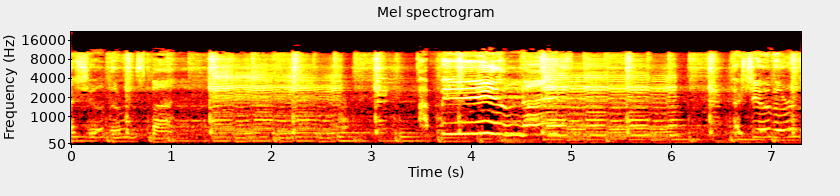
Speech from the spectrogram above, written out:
Nice, like sugar and spice. I feel nice, like sugar and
